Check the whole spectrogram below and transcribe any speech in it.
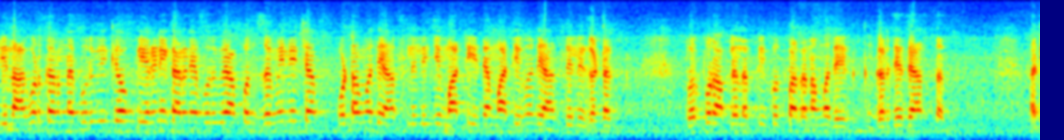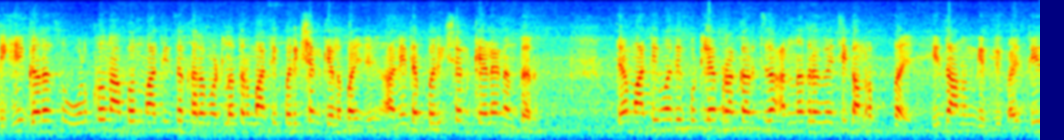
ती लागवड करण्यापूर्वी किंवा पेरणी करण्यापूर्वी आपण जमिनीच्या पोटामध्ये असलेली जी माती आहे त्या मातीमध्ये असलेले घटक भरपूर आपल्याला पीक उत्पादनामध्ये गरजेचे असतात. आणि ही गरज ओळखून आपण मातीचं खरं म्हटलं तर माती परीक्षण केलं पाहिजे. आणि त्या परीक्षण केल्यानंतर त्या मातीमध्ये कुठल्या प्रकारचं अन्नद्रव्याची कमतरता आहे ही जाणून घेतली पाहिजे. ती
